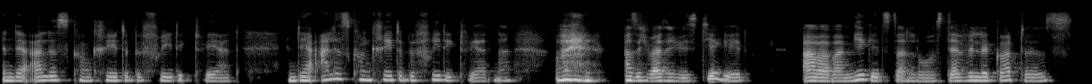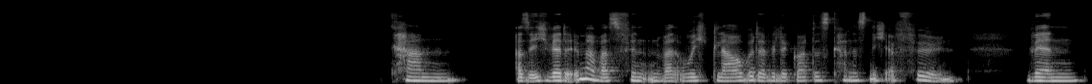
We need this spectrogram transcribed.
in der alles Konkrete befriedigt wird. In der alles Konkrete befriedigt wird. Ne? Weil, also ich weiß nicht, wie es dir geht, aber bei mir geht es dann los. Der Wille Gottes kann, also ich werde immer was finden, wo ich glaube, der Wille Gottes kann es nicht erfüllen, wenn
